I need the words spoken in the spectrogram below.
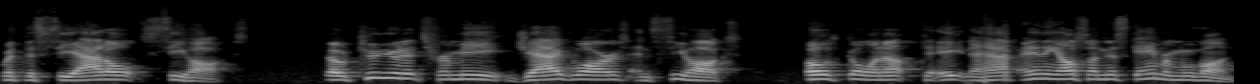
with the Seattle Seahawks. So two units for me, Jaguars and Seahawks, both going up to eight and a half. Anything else on this game or move on?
